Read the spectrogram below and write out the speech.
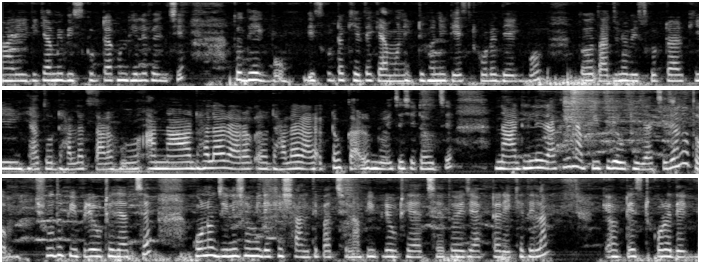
আর এইদিকে আমি বিস্কুটটা এখন ঢেলে ফেলছি। তো দেখব বিস্কুটটা খেতে কেমন, একটুখানি টেস্ট করে দেখব। তো তার জন্য বিস্কুটটা আর কি এত ঢালার তাড়াহুড়ো। আর না ঢালার আর ঢালার আর একটাও কারণ রয়েছে, সেটা হচ্ছে না ঢেলে রাখলে না পিঁপড়ে উঠে যাচ্ছে, জানো তো? শুধু পিঁপড়ে উঠে যাচ্ছে। কোনো জিনিস আমি দেখে শান্তি পাচ্ছি না, পিঁপড়ে উঠে যাচ্ছে। তো এই যে একটা রেখে দিলাম। টেস্ট করে দেখব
